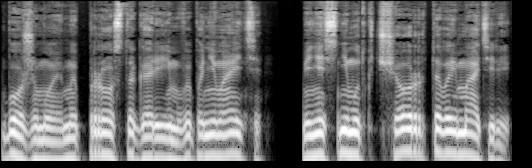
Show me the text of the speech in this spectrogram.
Боже мой, мы просто горим, вы понимаете? Меня снимут к чертовой матери.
